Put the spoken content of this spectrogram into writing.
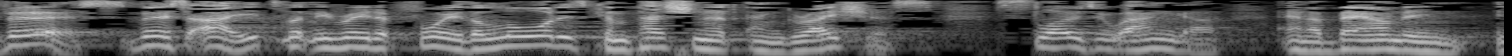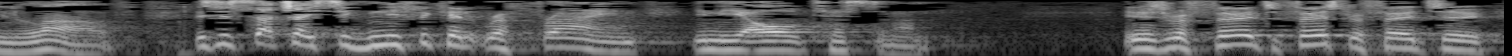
verse, verse 8, let me read it for you. The Lord is compassionate and gracious, slow to anger and abounding in love. This is such a significant refrain in the Old Testament. It is referred to, first referred to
